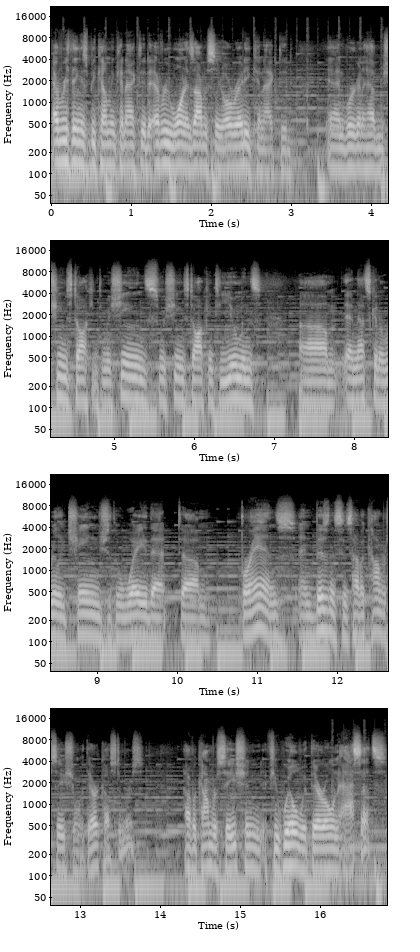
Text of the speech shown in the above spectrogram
everything is becoming connected, everyone is obviously already connected, and we're going to have machines talking to machines, machines talking to humans, um, and that's going to really change the way that um, brands and businesses have a conversation with their customers, have a conversation, if you will, with their own assets.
